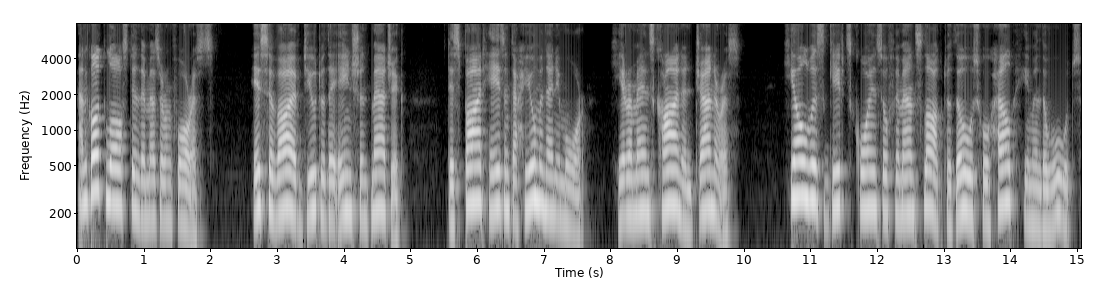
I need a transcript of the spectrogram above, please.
and got lost in the Mizoram forests. He survived due to the ancient magic. Despite he isn't a human anymore, he remains kind and generous. He always gives coins of immense luck to those who help him in the woods.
